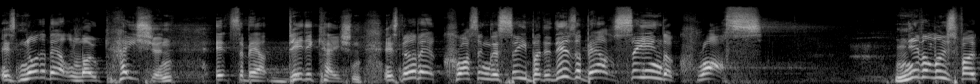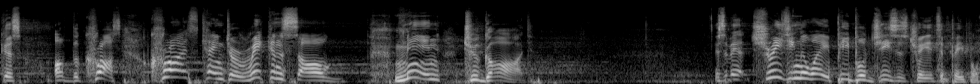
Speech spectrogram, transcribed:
is not about location, it's about dedication. It's not about crossing the sea, but it is about seeing the cross. Never lose focus of the cross. Christ came to reconcile men to God. It's about treating the way people Jesus treated to people.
